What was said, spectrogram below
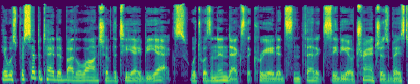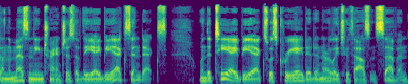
It was precipitated by the launch of the TABX, which was an index that created synthetic CDO tranches based on the mezzanine tranches of the ABX index. When the TABX was created in early 2007,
